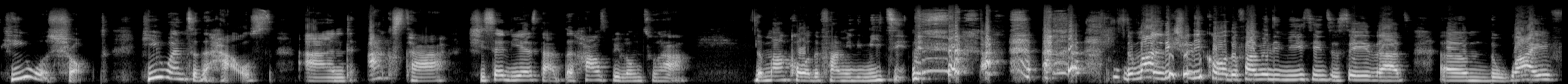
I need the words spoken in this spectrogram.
He was shocked. He went to the house and asked her she said yes that the house belonged to her. The man called the family meeting the man literally called the family meeting to say that um, the wife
